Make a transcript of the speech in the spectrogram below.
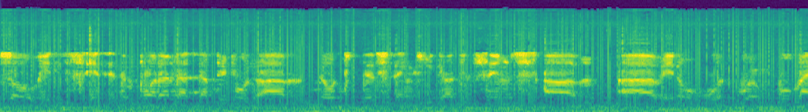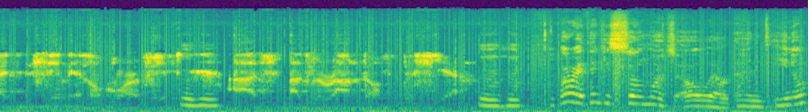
so it's, it's important that, that people um, note things because it seems, um, uh, you know, we, we, we might be seeing a lot more of it as, as we round off this year. Mm-hmm. All right, thank you so much, Oh Orwell. And you know,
